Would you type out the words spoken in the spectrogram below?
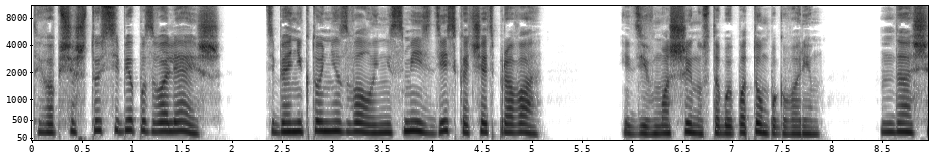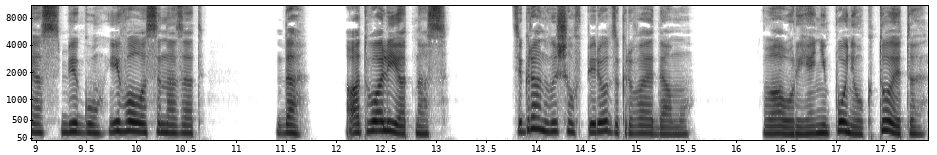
«Ты вообще что себе позволяешь? Тебя никто не звал, и не смей здесь качать права!» «Иди в машину, с тобой потом поговорим!» «Да, сейчас бегу, и волосы назад!» «Да, Отвали от нас!» Тигран вышел вперед, закрывая даму. «Лаур, я не понял, кто это?»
